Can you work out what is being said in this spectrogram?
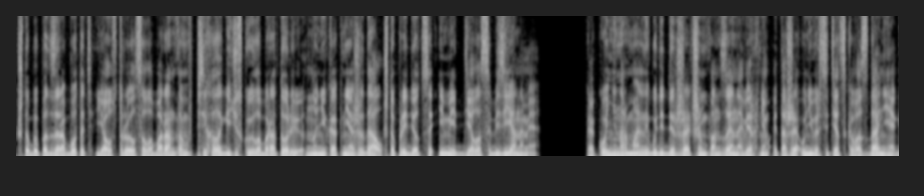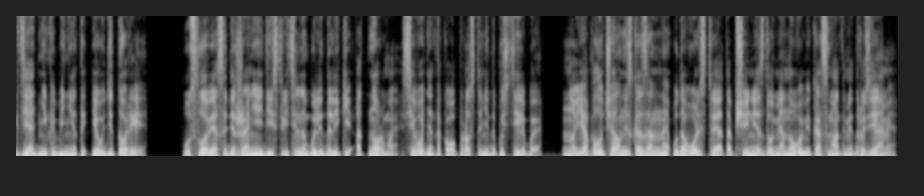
Чтобы подзаработать, я устроился лаборантом в психологическую лабораторию, но никак не ожидал, что придется иметь дело с обезьянами. Какой ненормальный будет держать шимпанзе на верхнем этаже университетского здания, где одни кабинеты и аудитории? Условия содержания действительно были далеки от нормы, сегодня такого просто не допустили бы. Но я получал несказанное удовольствие от общения с двумя новыми косматыми друзьями.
